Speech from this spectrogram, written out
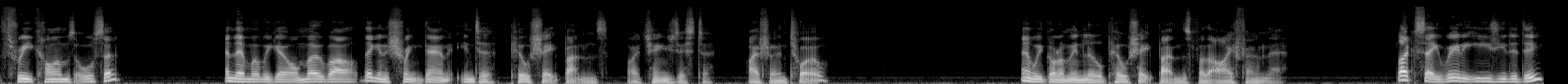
three columns also. And then when we go on mobile, they're going to shrink down into pill-shaped buttons. I change this to iPhone 12. And we've got them in little pill-shaped buttons for the iPhone there. Like I say, really easy to do.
